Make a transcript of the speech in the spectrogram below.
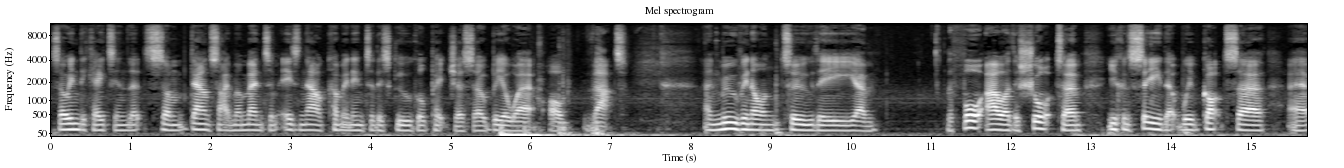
So indicating that some downside momentum is now coming into this Google picture. So be aware of that. And moving on to the um, the four hour the short term you can see that we've got uh, uh,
